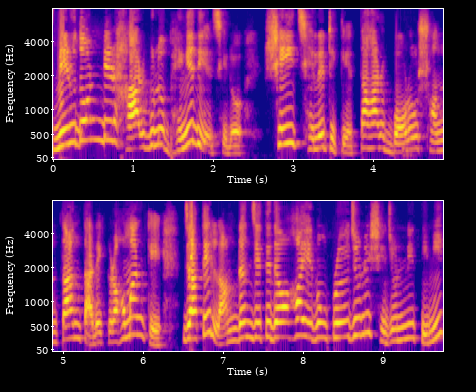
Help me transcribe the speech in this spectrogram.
মেরুদণ্ডের হাড়গুলো ভেঙে দিয়েছিল। সেই ছেলেটিকে তার বড় সন্তান তারেক রহমানকে, যাতে লন্ডন যেতে দেওয়া হয় এবং প্রয়োজনে সেজন্য তিনি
